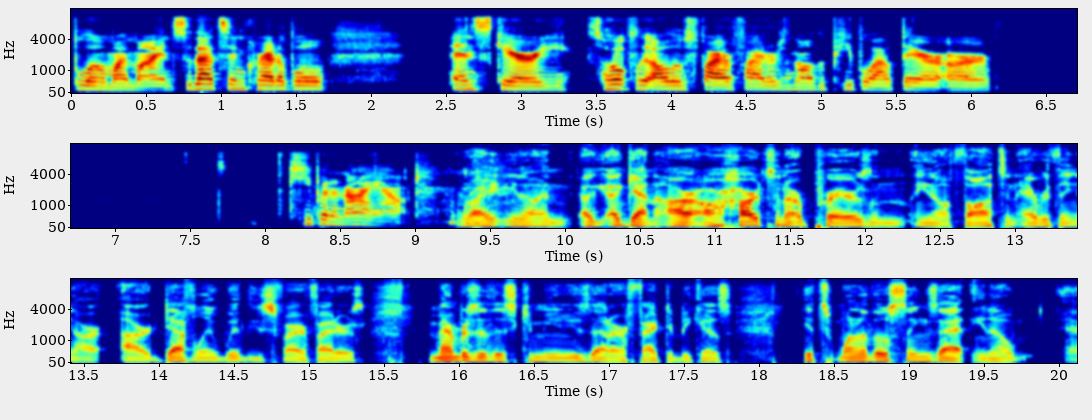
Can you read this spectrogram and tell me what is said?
blow my mind. So that's incredible and scary. So hopefully all those firefighters and all the people out there are keeping an eye out. right you know and again our, our hearts and our prayers and you know thoughts and everything are are definitely with these firefighters members of this communities that are affected because it's one of those things that you know uh,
